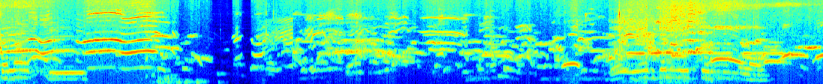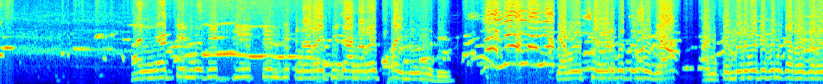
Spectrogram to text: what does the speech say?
चला की. करून आहे. आणि या टीममध्ये जी टीम जिंकणार आहे ती जाणार आहे फायनलमध्ये त्यामुळे शेवटबद्दल बघा आणि कमेंटमध्ये पण करा जरा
